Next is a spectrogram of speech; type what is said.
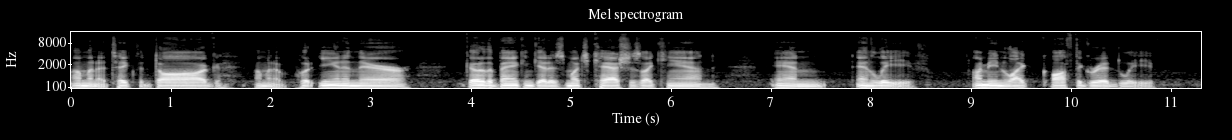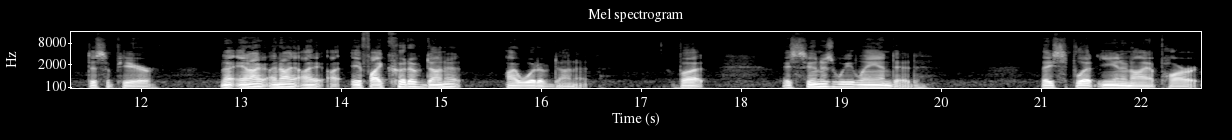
I'm going to take the dog. I'm going to put Ian in there, go to the bank and get as much cash as I can, and and leave. I mean, like off the grid, leave, disappear. And I and I, I, if I could have done it, I would have done it. But as soon as we landed, they split Ian and I apart,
